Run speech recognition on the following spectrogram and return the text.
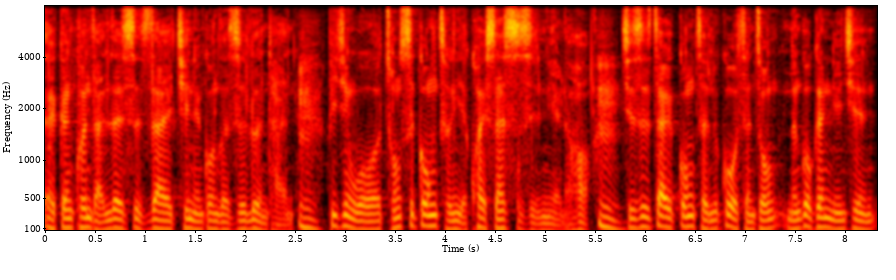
哎，跟坤展认识在青年工程师论坛。嗯，毕竟我从事工程也快三四十年了哈。嗯，其实，在工程的过程中，能够跟年轻人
